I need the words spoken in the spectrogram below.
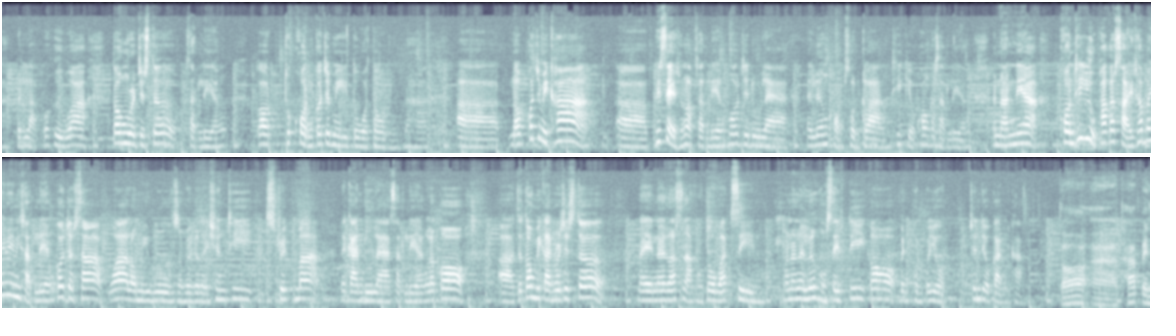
ค่ะเป็นหลักก็คือว่าต้อง register สัตว์เลี้ยง ก็ทุกคนก็จะมีตัวตนนะคะแล้วก็จะมีค่าพิเศษสำหรับสัตว์เลี้ยงเพราะจะดูแลในเรื่องของส่วนกลางที่เกี่ยวข้องกับสัตว์เลี้ยงดังนั้นเนี่ยคนที่อยู่พักอาศัยถ้าไม่มีสัตว์เลี้ยงก็จะทราบว่าเรามี rules and regulation ที่ strict มากในการดูแลสัตว์เลี้ยง แล้วก็จะต้องมีการ register ในในลักษณะของตัววัคซีน เพราะนั้นในเรื่องของ safety ก็เป็นผลประโยชน์เช่นเดียวกันค่ะก็ถ้าเป็น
